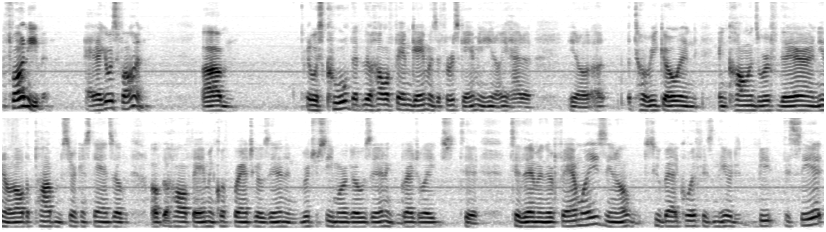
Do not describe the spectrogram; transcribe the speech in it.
fun even. I think it was fun. Um, it was cool that the Hall of Fame game was the first game. You, know, you had a, you know, a, a Tirico and and Collinsworth there, and you know all the pomp and circumstance of of the Hall of Fame. And Cliff Branch goes in, and Richard Seymour goes in, and congratulates to to them and their families. You know, too bad Cliff isn't here to be to see it.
